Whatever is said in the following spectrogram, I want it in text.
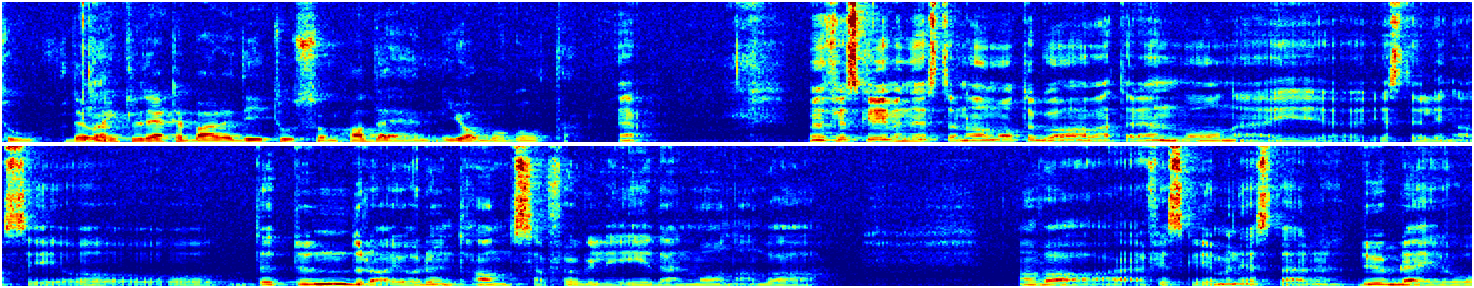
to. Det var inkluderte bare de to som hadde en jobb å gå til. Ja. Men fiskeriministeren han måtte gå av etter en måned i, i stillinga si, og, og det dundra jo rundt han selvfølgelig i den måneden han var, han var fiskeriminister. Du ble jo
